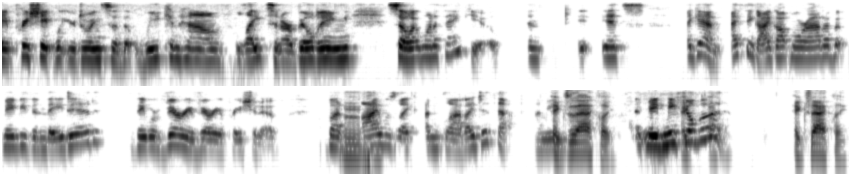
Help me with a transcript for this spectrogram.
I appreciate what you're doing so that we can have lights in our building. So I want to thank you. And it, it's again, I think I got more out of it maybe than they did. They were very very appreciative. But Mhm. I was like, I'm glad I did that. I mean, Exactly. it made me feel Exactly. good. Exactly.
